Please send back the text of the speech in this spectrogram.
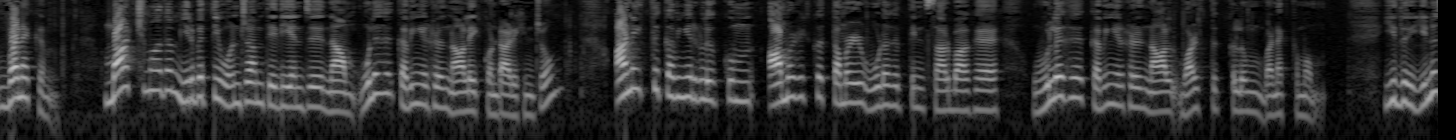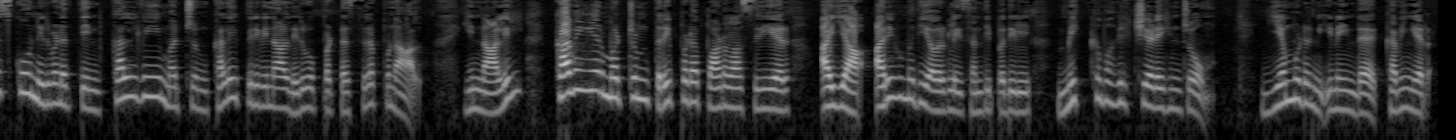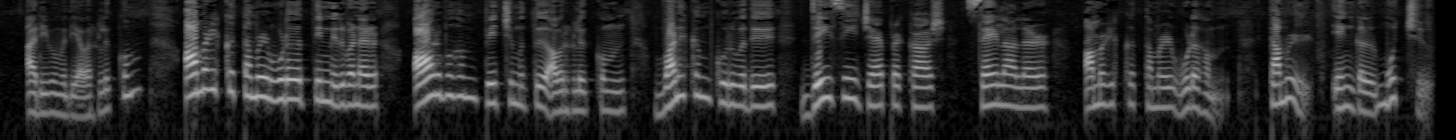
வணக்கம். மார்ச் மாதம் இருபத்தி ஒன்றாம் தேதியன்று நாம் உலக கவிஞர்கள் நாளை கொண்டாடுகின்றோம். அனைத்து கவிஞர்களுக்கும் அமெரிக்க தமிழ் ஊடகத்தின் சார்பாக உலக கவிஞர்கள் நாள் வாழ்த்துக்களும் வணக்கமும். இது யுனெஸ்கோ நிறுவனத்தின் கல்வி மற்றும் கலை பிரிவினால் நிறுவப்பட்ட சிறப்பு நாள். இந்நாளில் கவிஞர் மற்றும் திரைப்பட பாடலாசிரியர் ஐயா அறிவுமதி அவர்களை சந்திப்பதில் மிக்க மகிழ்ச்சி அடைகின்றோம் எம்முடன் இணைந்த கவிஞர் அறிவுமதி அவர்களுக்கும் அமெரிக்க தமிழ் ஊடகத்தின் நிறுவனர் ஆறுமுகம் பேச்சுமுத்து அவர்களுக்கும் வணக்கம் கூறுவது ஜெய்சி ஜெயபிரகாஷ் செயலாளர் அமெரிக்க தமிழ் ஊடகம். தமிழ் எங்கள் மூச்சு.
